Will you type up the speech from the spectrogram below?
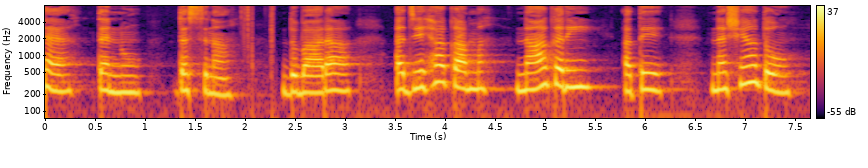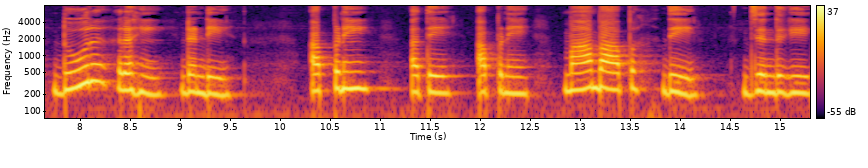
ਹੈ ਤੈਨੂੰ ਦੱਸਣਾ। ਦੁਬਾਰਾ ਅਜਿਹਾ ਕੰਮ ਨਾ ਕਰੀ ਅਤੇ ਨਸ਼ਿਆਂ ਤੋਂ ਦੂਰ ਰਹੀ ਡੰਡੀ। ਆਪਣੀ ਅਤੇ ਆਪਣੇ ਮਾਂ-ਬਾਪ ਦੀ ਜ਼ਿੰਦਗੀ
